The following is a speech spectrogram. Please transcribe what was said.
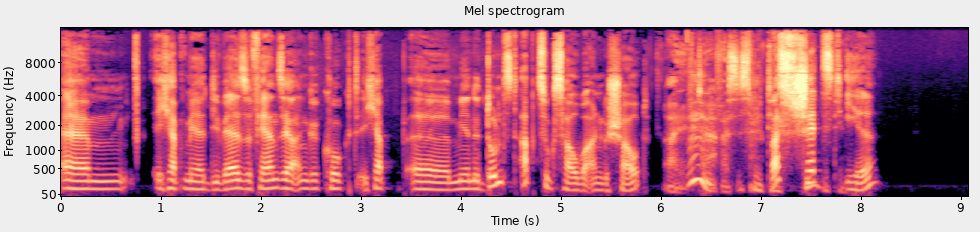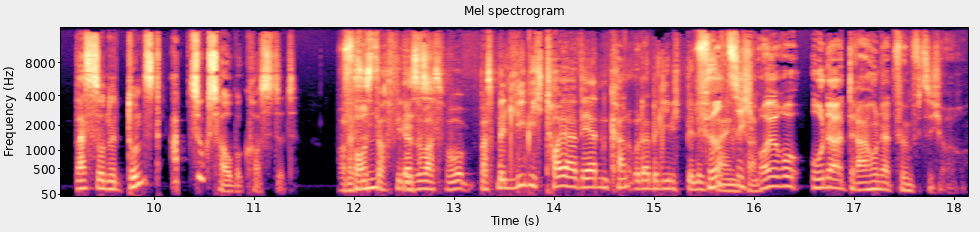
Ähm, ich habe mir diverse Fernseher angeguckt. Ich habe äh, mir eine Dunstabzugshaube angeschaut. Alter, Hm. was ist mit dir? Was schätzt ihr, was so eine Dunstabzugshaube kostet? Oh, das Von ist doch wieder bis. sowas, wo, was beliebig teuer werden kann oder beliebig billig sein 40 kann. Euro oder 350 Euro?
